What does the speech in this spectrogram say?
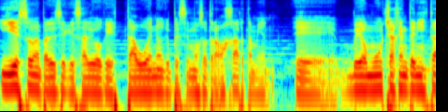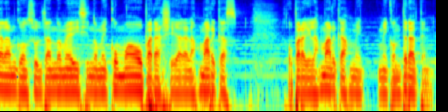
Y eso me parece que es algo que está bueno que empecemos a trabajar también. Eh, veo mucha gente en Instagram consultándome, diciéndome cómo hago para llegar a las marcas o para que las marcas me, contraten.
